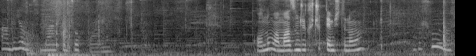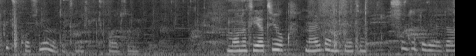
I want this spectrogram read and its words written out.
Ha biliyor musun ben seni çok beğendim. Onu mu? Ama az önce küçük demiştin ona. Bir şey olmaz küçük olsun ne olacak sanki küçük olsun. Ama onun fiyatı yok. Nerede onun fiyatı? Şurada duruyordu.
